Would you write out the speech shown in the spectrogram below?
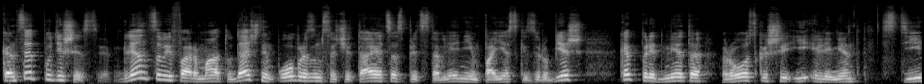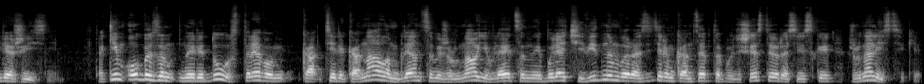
Концепт путешествия. Глянцевый формат удачным образом сочетается с представлением поездки за рубеж как предмета роскоши и элемент стиля жизни. Таким образом, наряду с тревел-телеканалом глянцевый журнал является наиболее очевидным выразителем концепта путешествия российской журналистики.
